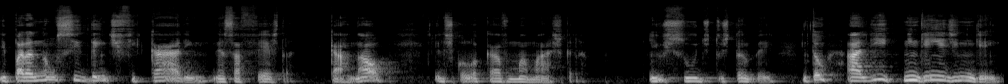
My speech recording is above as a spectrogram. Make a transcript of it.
e, para não se identificarem nessa festa carnal, eles colocavam uma máscara. E os súditos também. Então, ali, ninguém é de ninguém.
